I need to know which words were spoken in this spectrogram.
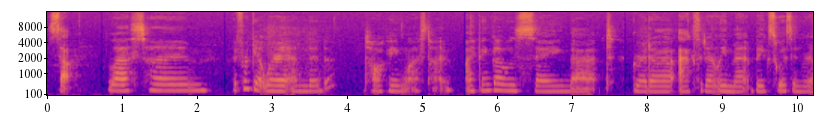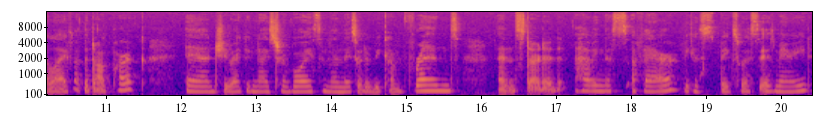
So, last time, I forget where I ended talking last time. I think I was saying that Greta accidentally met Big Swiss in real life at the dog park and she recognized her voice and then they sort of become friends and started having this affair because Big Swiss is married.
